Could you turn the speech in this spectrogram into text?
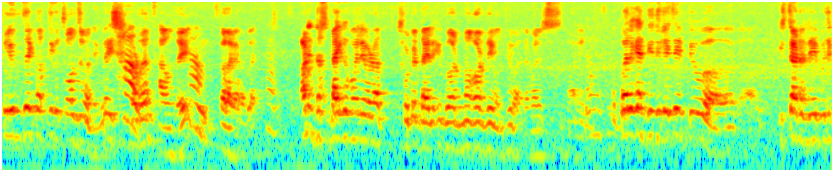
फिल्म चाहिँ कतिको चल्छ पनि थाहा हुन्छ है। कलाकारहरूलाई। अनि जस्तो दाइको मैले एउटा छोटो दाइले नगर्दै हुन्थ्यो भनेर मैले भने। कहिलेकाहीँ दिदीले चाहिँ त्यो स्टार्टर लिएपछि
